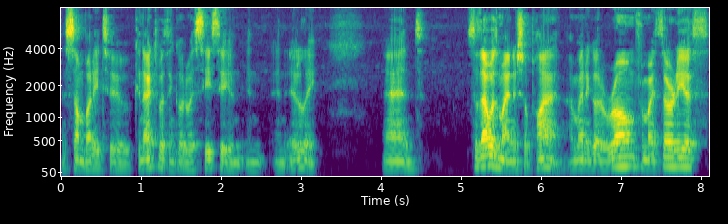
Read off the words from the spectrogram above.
as somebody to connect with and go to Assisi in, in, in Italy, and so that was my initial plan. I'm going to go to Rome for my thirtieth,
